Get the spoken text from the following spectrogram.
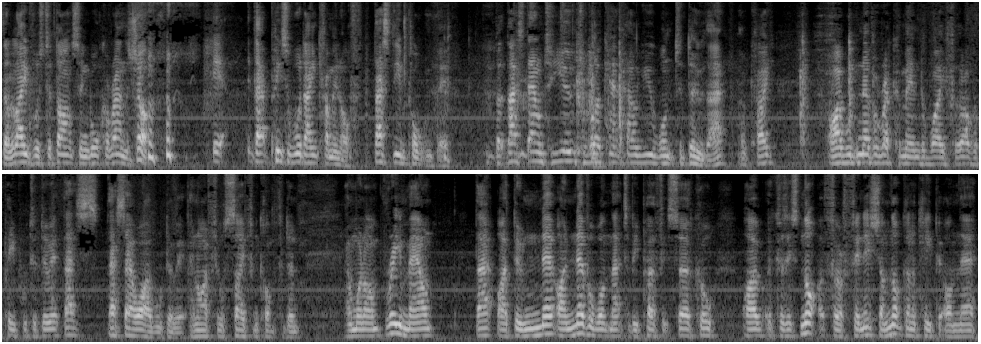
the lathe was to dance and walk around the shop. it, that piece of wood ain't coming off. That's the important bit. But that's down to you to work out how you want to do that, okay? I would never recommend a way for other people to do it. That's that's how I will do it, and I feel safe and confident. And when I remount that, I do ne I never want that to be perfect circle, I because it's not for a finish. I'm not going to keep it on there.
